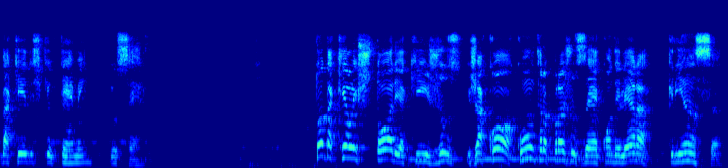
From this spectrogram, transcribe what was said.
daqueles que o temem e o servem. Toda aquela história que Jacó conta para José quando ele era criança,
